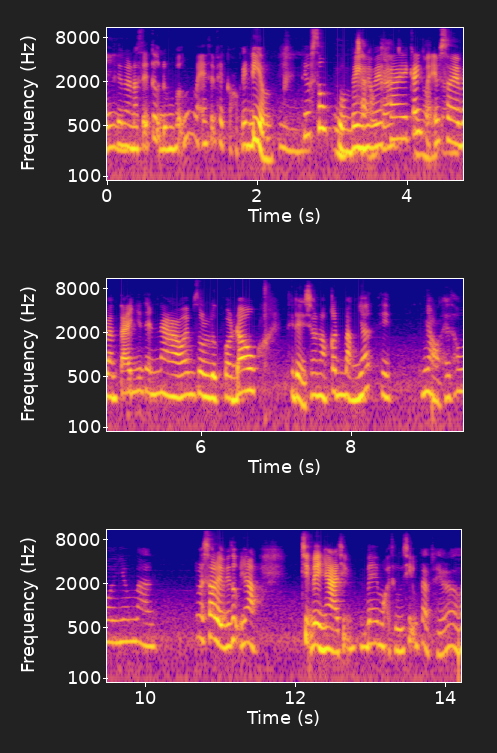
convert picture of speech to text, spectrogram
ừ. thế là nó sẽ tự đứng vững mà em sẽ phải có cái điểm ừ. tiếp xúc của ừ, mình với khay cách mà em xoay bàn tay như thế nào em dồn lực vào đâu thì để cho nó cân bằng nhất thì nhỏ thế thôi nhưng mà nhưng mà sau đấy ví dụ như là chị về nhà chị bê mọi thứ chị cũng cảm thấy là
